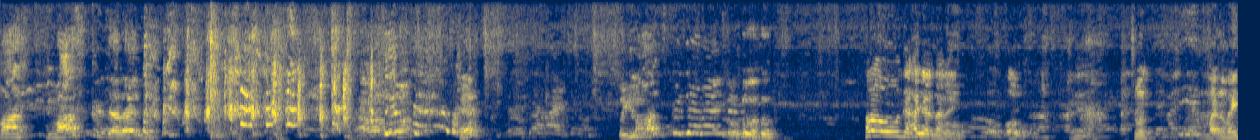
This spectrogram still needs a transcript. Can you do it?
মাছ মাছ তো জানাই না হ্যাঁ মাছ তো জানাই না ও দেখা যায় চল মানু ভাই।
